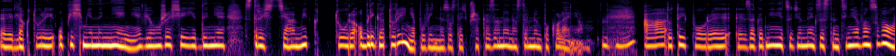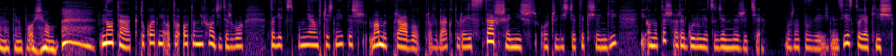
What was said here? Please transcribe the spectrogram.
e, dla której upiśmiennienie wiąże się jedynie z treściami, które obligatoryjnie powinny zostać przekazane następnym pokoleniom. Mhm. A do tej pory e, zagadnienie codziennej egzystencji nie awansowało na ten poziom. No tak, dokładnie o to, o to mi chodzi też, bo tak jak wspomniałam wcześniej, też mamy prawo, prawda, które jest starsze niż oczywiście te księgi i ono też reguluje codzienne życie, można powiedzieć. Więc jest to jakiś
